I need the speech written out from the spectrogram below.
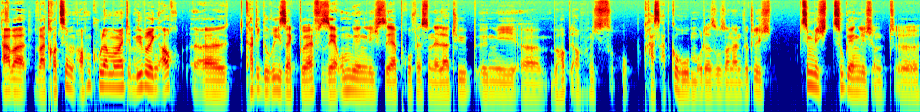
Aber war trotzdem auch ein cooler Moment. Im Übrigen auch äh, Kategorie Zach Braff, sehr umgänglich, sehr professioneller Typ, irgendwie äh, überhaupt auch nicht so krass abgehoben oder so, sondern wirklich ziemlich zugänglich und äh,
